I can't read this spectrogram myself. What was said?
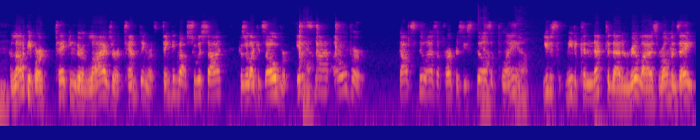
Mm-hmm. A lot of people are taking their lives or attempting or thinking about suicide because they're like, it's over. It's yeah. not over. God still has a purpose, He still yeah. has a plan. Yeah. You just need to connect to that and realize Romans 8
